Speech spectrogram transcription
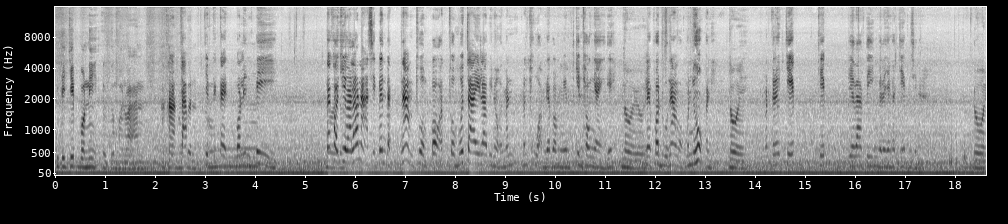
มีแต่เจ็บบนนี่ก็คือเหมือนว่าอันอาการของตับเพิ่นเจ็บใกล้ๆบอลลินปี แต่ขอยคิดว่าแล้วน่ะสิเป็นแบบน้ำท่วมปอดท่วมหัวใจแล้วพี่น้อยมันมันท่วมเดี๋ยวบอกมันกินทองใหญ่เด้โดยโดยแล้วพอดูน้ำออกมันยุบมันนี่โดยมันก็เลยเจ็บเจ็บเวลาตีนเวลายังก็เจ็บสินะโดย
